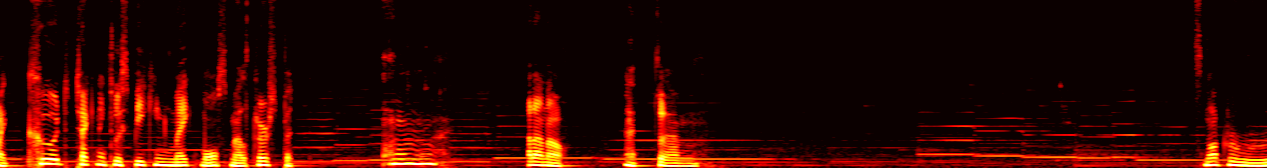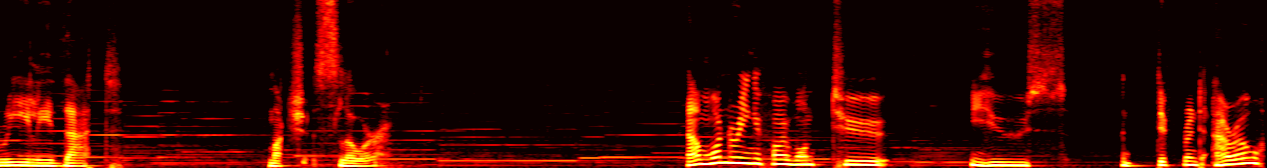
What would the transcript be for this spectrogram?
I could, technically speaking, make more smelters, but uh, I don't know. It, um, it's not really that much slower. Now I'm wondering if I want to use a different arrow.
